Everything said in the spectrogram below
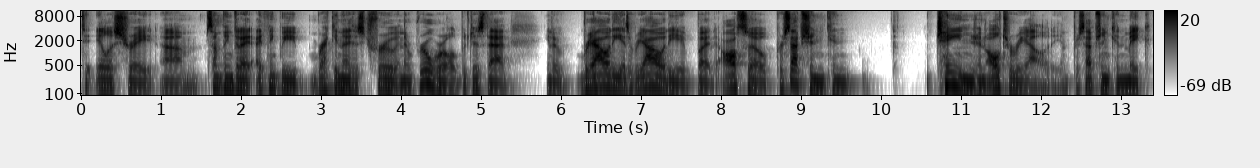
to illustrate um, something that I, I think we recognize as true in the real world, which is that you know reality is reality, but also perception can change and alter reality, and perception can make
